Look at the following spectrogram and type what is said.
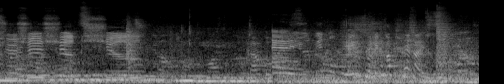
슈슈슈슈. 유기농 베이커리 카페가 있어.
